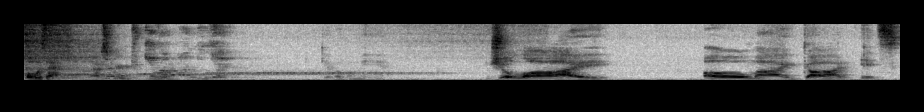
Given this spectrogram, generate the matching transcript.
What was that? That's Don't spiritual give ruin. up on me yet. Give up on me. July. Oh my god. It's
